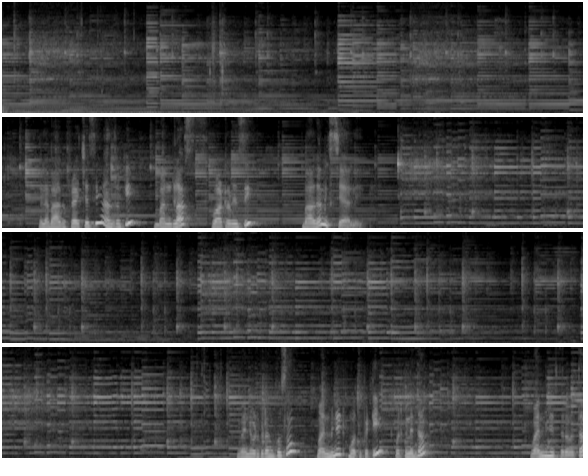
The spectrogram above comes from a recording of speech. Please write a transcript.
ఇలా బాగా ఫ్రై చేసి అందులోకి వన్ గ్లాస్ వాటర్ వేసి బాగా మిక్స్ చేయాలి. ఇవన్నీ ఉడకడం కోసం వన్ మినిట్ మూత పెట్టి ఉడకనిద్దాం. వన్ మినిట్ తర్వాత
